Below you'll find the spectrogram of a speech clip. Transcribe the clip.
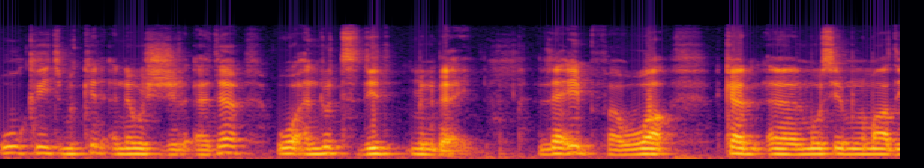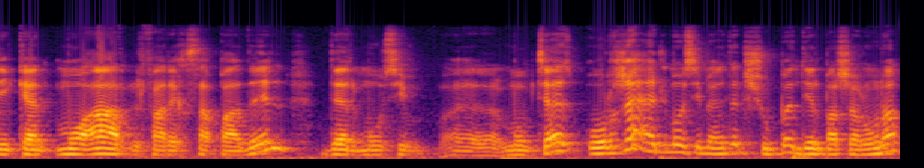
وكيتمكن أنه يسجل الأهداف وعنده التسديد من بعيد. اللاعب فهو كان آه، الموسم الماضي كان معار لفريق ساباديل دار موسم آه، ممتاز ورجع هذا الموسم هذا للشبان ديال برشلونة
